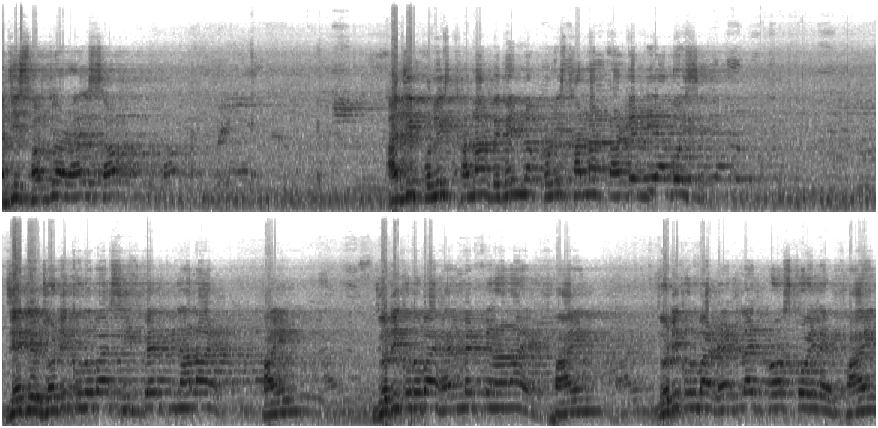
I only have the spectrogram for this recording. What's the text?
আজি সঞ্জয় ৰায় চাওক আজি পুলিচ থানা, বিভিন্ন পুলিচ থানাক টাৰ্গেট দিয়া গৈছে। যে যদি কোনোবাই চিট বেল্ট পিন্ধা নাই ফাইন যদি কোনোবাই হেলমেট পিন্ধা নাই ফাইন যদি কোনোবাই ৰেড লাইট ক্ৰছ কৰিলে ফাইন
